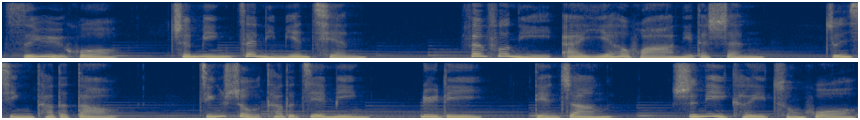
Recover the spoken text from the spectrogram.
死与祸，陈明在你面前，吩咐你爱耶和华你的神，遵行他的道。谨守他的诫命、律例、典章，使你可以存活，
